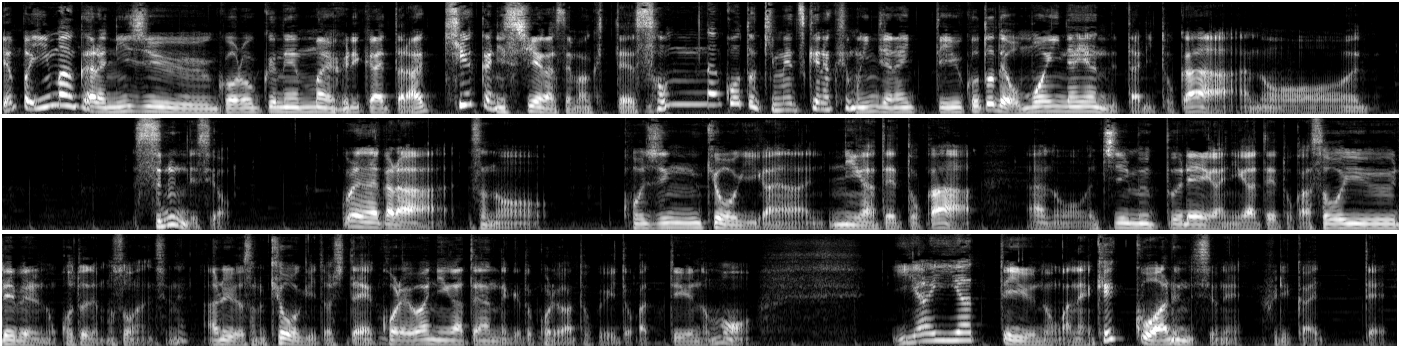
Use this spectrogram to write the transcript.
やっぱ今から25、6年前振り返ったら明らかに視野が狭くて、そんなこと決めつけなくてもいいんじゃないっていうことで思い悩んでたりとか、あのー、するんですよ。これだから、その、個人競技が苦手とか、あの、チームプレーが苦手とか、そういうレベルのことでもそうなんですよね。あるいはその競技として、これは苦手なんだけど、これは得意とかっていうのも、いやいやっていうのがね、結構あるんですよね、振り返って。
